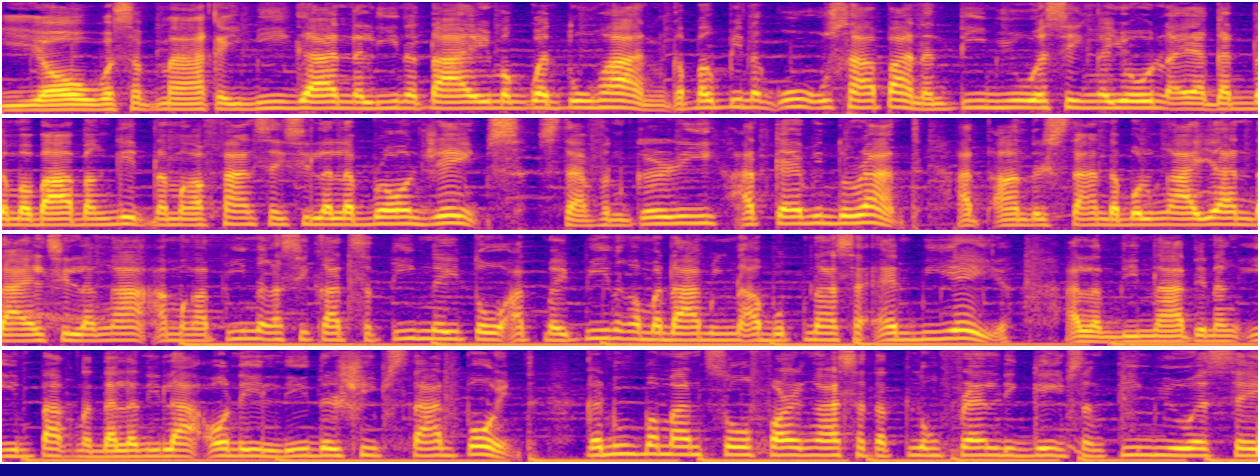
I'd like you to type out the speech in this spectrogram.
Yo, what's up mga kaibigan? Nali na tayo magkwentuhan. Kapag pinag-uusapan ng Team USA ngayon ay agad na mababanggit ng mga fans ay sila LeBron James, Stephen Curry at Kevin Durant. At understandable nga yan dahil sila nga ang mga pinakasikat sa team na ito at may pinakamadaming naabot na sa NBA. Alam din natin ang impact na dala nila on a leadership standpoint. Ganun pa man so far nga sa tatlong friendly games ng Team USA,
